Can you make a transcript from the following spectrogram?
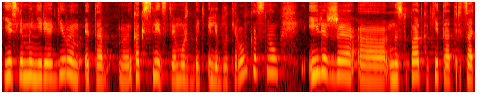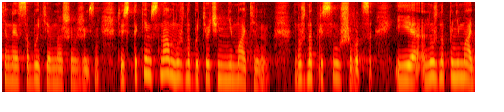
Если мы не реагируем, это как следствие может быть или блокировка снов, или же э, наступают какие-то отрицательные события в нашей жизни. То есть таким снам нужно быть очень внимательным, нужно прислушиваться. И нужно понимать,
